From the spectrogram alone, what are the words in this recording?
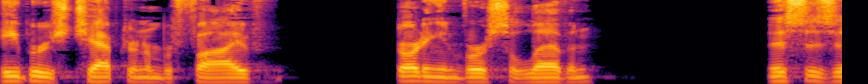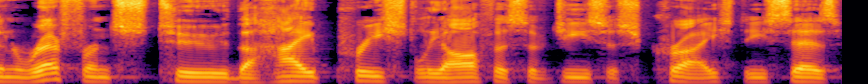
Hebrews chapter number 5, starting in verse 11. This is in reference to the high priestly office of Jesus Christ. He says,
